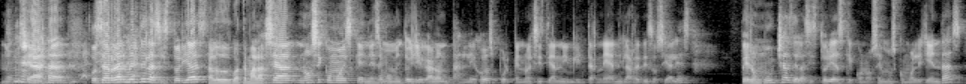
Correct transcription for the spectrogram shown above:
¿No? O sea, o sea, realmente las historias. Saludos, Guatemala. O sea, no sé cómo es que en ese momento llegaron tan lejos porque no existían ni el internet ni las redes sociales, pero muchas de las historias que conocemos como leyendas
